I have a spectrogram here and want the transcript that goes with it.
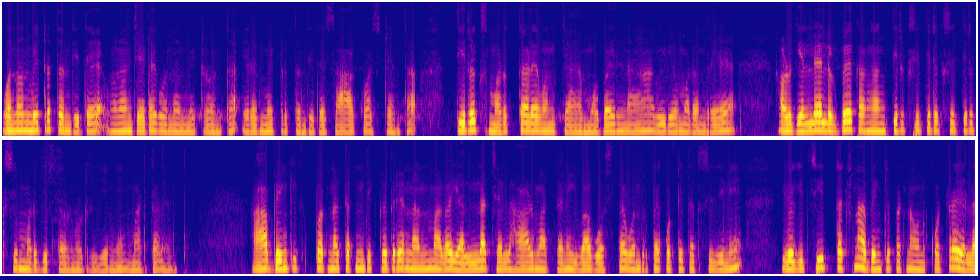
ಒಂದೊಂದು ಮೀಟ್ರ್ ತಂದಿದ್ದೆ. ಒಂದೊಂದು ಜಡೆಗೆ ಒಂದೊಂದು ಮೀಟ್ರ್ ಅಂತ. ಎರಡು ಮೀಟ್ರ್ ತಂದಿದ್ದೆ. ಸಾಕು ಅಷ್ಟೇ ಅಂತ. ತಿರುಗ್ಸ್ ಮಡಗ್ತಾಳೆ ಒಂದು ಕ್ಯಾ ಮೊಬೈಲ್ನ ವೀಡಿಯೋ ಮಾಡೋಂದ್ರೆ ಅವಳಿಗೆ ಎಲ್ಲೆಲ್ಲಿಗೆ ಬೇಕು ಹಂಗಂಗೆ ತಿರುಗಿಸಿ ತಿರುಗಿಸಿ ತಿರುಗಿಸಿ ಮಡಗಿರ್ತಾಳೆ ನೋಡ್ರಿ ಹೆಂಗೆ ಮಾಡ್ತಾಳೆ ಅಂತ. ಆ ಬೆಂಕಿ ಪಟ್ಟಣ ತಂದಿಕ್ಕಿದ್ರೆ ನನ್ನ ಮಗ ಎಲ್ಲ ಚೆಲ್ಲಿ ಹಾಳು ಮಾಡ್ತಾನೆ. ಇವಾಗ ಹೊಸ್ದಾಗಿ ಒಂದು ರೂಪಾಯಿ ಕೊಟ್ಟು ತರಿಸಿದ್ದೀನಿ ಇವಾಗ ಇದು ಸೀದ ತಕ್ಷಣ ಆ ಬೆಂಕಿ ಪಟ್ಟಣ ಅವ್ನಿಗೆ ಕೊಟ್ಟರೆ ಎಲ್ಲ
